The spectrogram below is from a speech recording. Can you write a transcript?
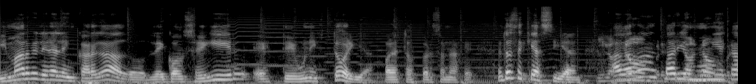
Y Marvel era el encargado de conseguir este, una historia para estos personajes. Entonces, ¿qué hacían? Agarraron nombres, varios muñecos.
